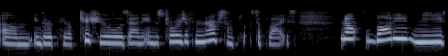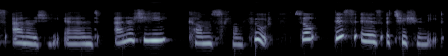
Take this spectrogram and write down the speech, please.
um, in the repair of tissues and in the storage of nerve supplies now, body needs energy and energy comes from food. So this is a tissue need.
